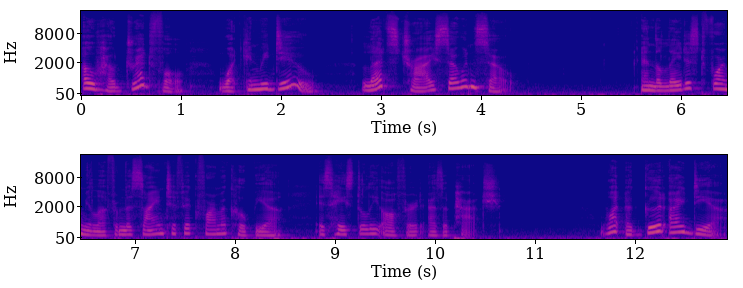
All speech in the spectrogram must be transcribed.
Oh, how dreadful! What can we do? Let's try so and so. And the latest formula from the scientific pharmacopoeia is hastily offered as a patch. What a good idea!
